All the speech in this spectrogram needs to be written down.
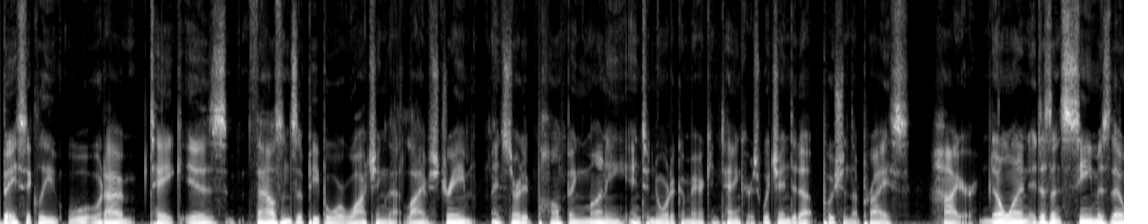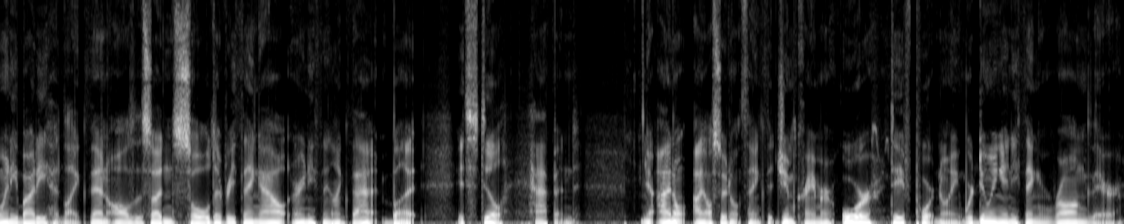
basically what I take is thousands of people were watching that live stream and started pumping money into Nordic American tankers, which ended up pushing the price higher. No one, it doesn't seem as though anybody had like then all of a sudden sold everything out or anything like that, but it still happened. Yeah, I don't. I also don't think that Jim Cramer or Dave Portnoy were doing anything wrong there.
